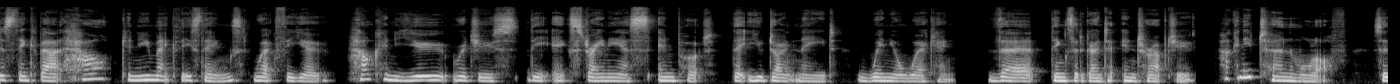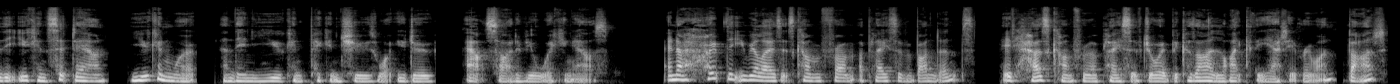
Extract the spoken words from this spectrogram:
just think about how can you make these things work for you? How can you reduce the extraneous input that you don't need when you're working? The things that are going to interrupt you. How can you turn them all off so that you can sit down, you can work, and then you can pick and choose what you do outside of your working hours? And I hope that you realize it's come from a place of abundance. It has come from a place of joy because I like the at everyone, but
